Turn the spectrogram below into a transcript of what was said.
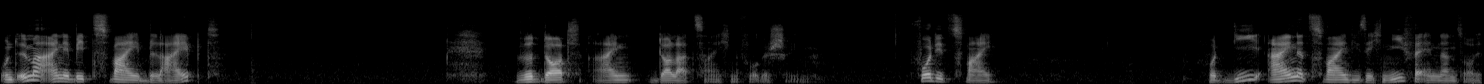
und immer eine B2 bleibt, wird dort ein Dollarzeichen vorgeschrieben. Vor die 2. Vor die eine 2, die sich nie verändern soll,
